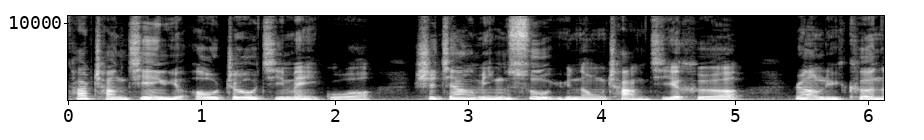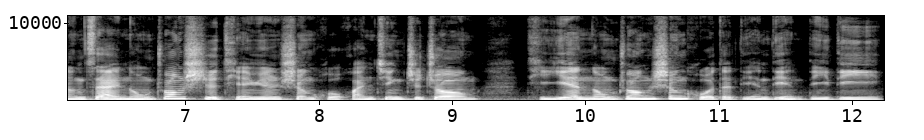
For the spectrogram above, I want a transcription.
它常见于欧洲及美国，是将民宿与农场结合，让旅客能在农庄式田园生活环境之中，体验农庄生活的点点滴滴。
